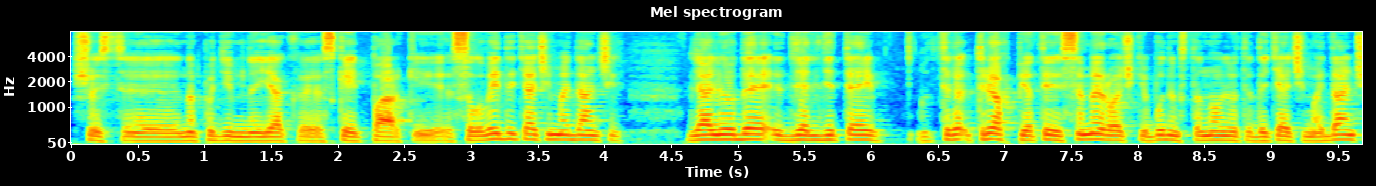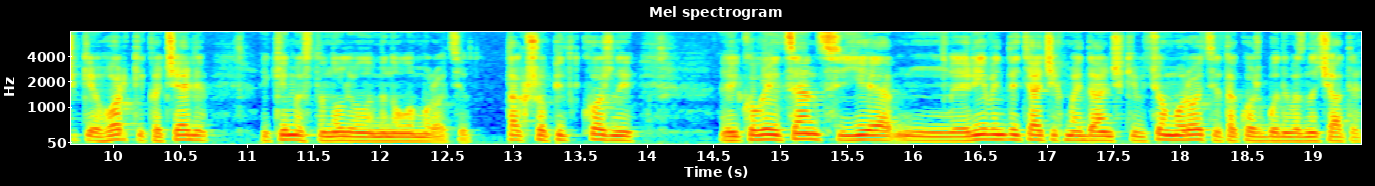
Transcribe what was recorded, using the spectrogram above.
щось е, на подібне, як е, скейт-парк і силовий дитячий майданчик. Для людей, для дітей 3-5-7 років будемо встановлювати дитячі майданчики, горки, качелі, які ми встановлювали в минулому році. Так що під кожний віковий ценз є рівень дитячих майданчиків. В цьому році також будемо визначати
